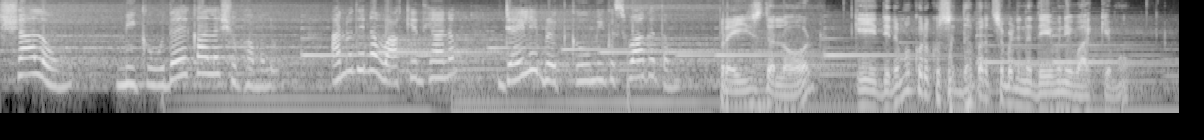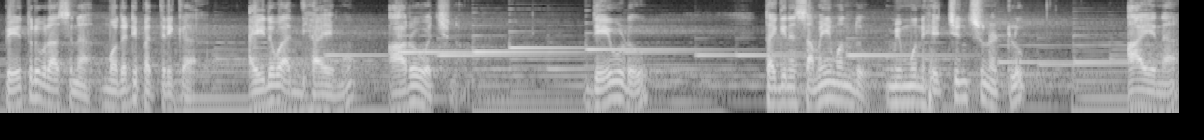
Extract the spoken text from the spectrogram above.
షాలోం మీకు ఉదయకాల శుభములు. అనుదిన వాక్య ధ్యానం డైలీ బ్రెత్కు మీకు స్వాగతం. Praise the lord. ఈ దినము కొరకు సిద్ధపరచబడిన దేవుని వాక్యము పేతురు వ్రాసిన మొదటి పత్రిక ఐదవ అధ్యాయము ఆరో వచనం. దేవుడు తగిన సమయమందు మిమ్మును హెచ్చించున్నట్లు ఆయన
